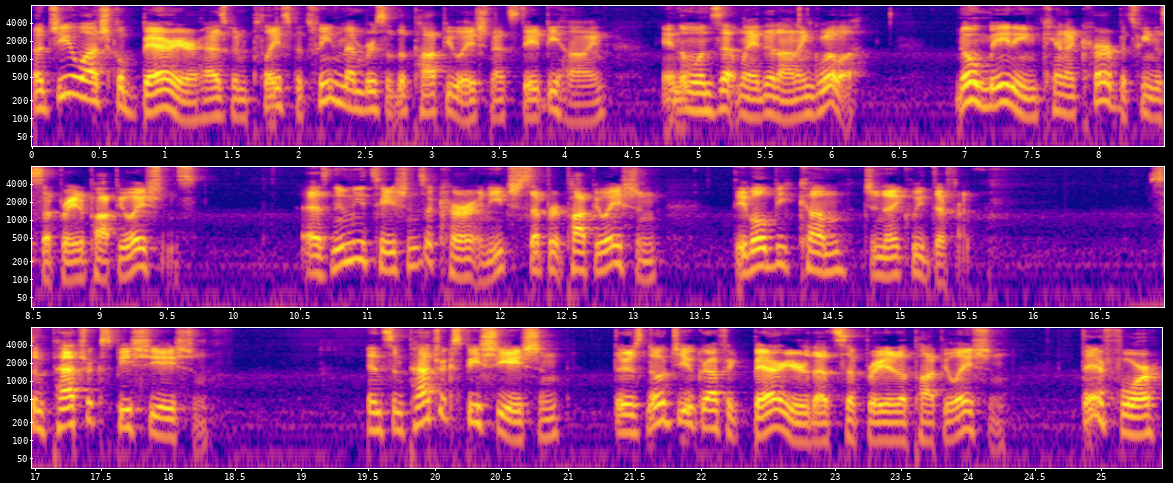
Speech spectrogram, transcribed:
A geological barrier has been placed between members of the population that stayed behind and the ones that landed on Anguilla no mating can occur between the separated populations. As new mutations occur in each separate population, they will become genetically different. Sympatric speciation. In sympatric speciation, there is no geographic barrier that separated a population. Therefore,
